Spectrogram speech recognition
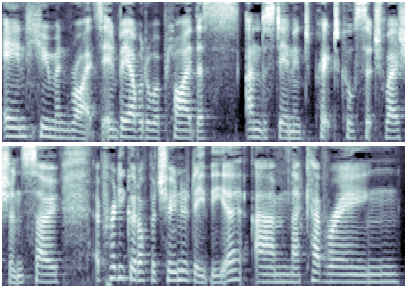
and Human Rights and be able to apply this understanding to practical situations. So a pretty good opportunity there. Um, they're covering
